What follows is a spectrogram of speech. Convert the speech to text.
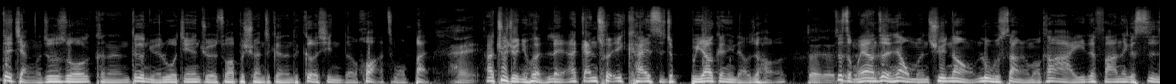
在讲的，就是说，可能这个女人如果今天觉得说她不喜欢这个人的个性的话，怎么办？嘿，她拒绝你会很累，她干脆一开始就不要跟你聊就好了。对对对这怎么样？对这很像我们去那种路上有没有看到阿姨在发那个试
